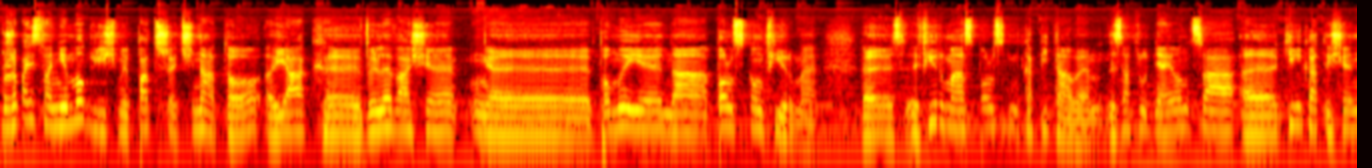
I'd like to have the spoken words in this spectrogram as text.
Proszę Państwa, nie mogliśmy patrzeć na to, jak wylewa się pomyje na polską firmę. Firma z polskim kapitałem, zatrudniająca kilka tysięcy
